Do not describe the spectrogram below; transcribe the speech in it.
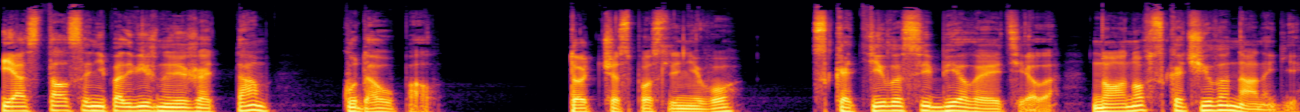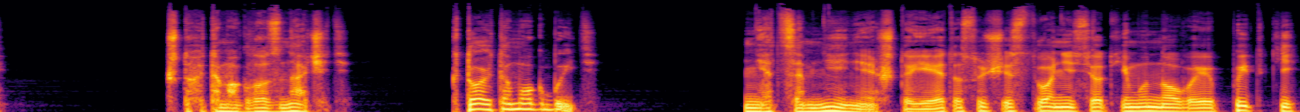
и остался неподвижно лежать там, куда упал. Тотчас после него скатилось и белое тело, но оно вскочило на ноги. Что это могло значить? Кто это мог быть? Нет сомнения, что и это существо несет ему новые пытки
